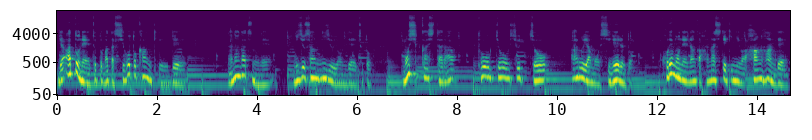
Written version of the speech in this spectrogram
であとねちょっとまた仕事関係で7月のね2324でちょっともしかしたら東京出張あるやもしれると。これもねなんか話的には半々で、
